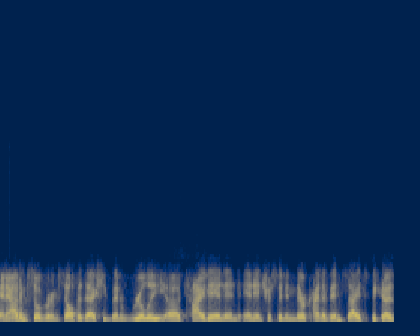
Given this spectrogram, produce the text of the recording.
And Adam Silver himself has actually been really uh, tied in and, and interested in their kind of insights because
